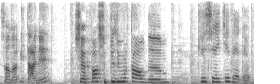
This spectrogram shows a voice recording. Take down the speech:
sana bir tane şeffaf sürpriz yumurta aldım. Teşekkür ederim.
